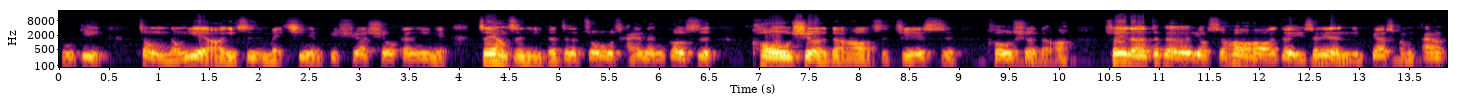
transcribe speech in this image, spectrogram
土地。种农业啊，也是每七年必须要休耕一年，这样子你的这个作物才能够是 kosher 的哈，是节食 kosher 的哦。所以呢，这个有时候哈，这以色列人你不要想他，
